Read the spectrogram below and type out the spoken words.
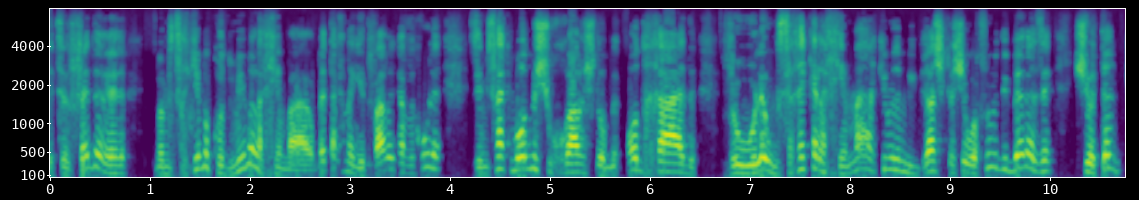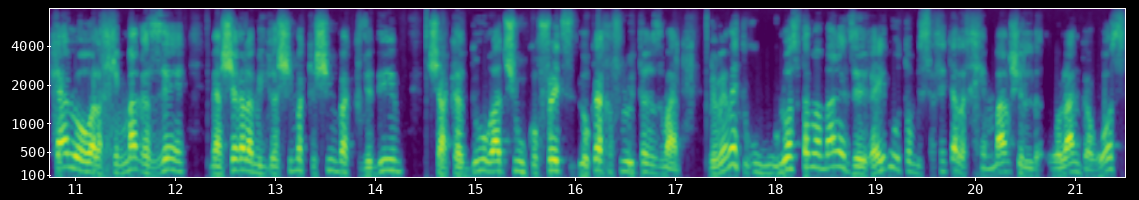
אצל פדרר, במשחקים הקודמים על החמר, בטח נגד פאבריקה וכולי, זה משחק מאוד משוחרר שלו, מאוד חד, והוא עולה, הוא משחק על החמר, כאילו זה מגרש קשה, הוא אפילו דיבר על זה שיותר קל לו על החמר הזה, מאשר על המגרשים הקשים והכבדים, שהכדור עד שהוא קופץ לוקח אפילו יותר זמן. ובאמת, הוא לא סתם אמר את זה, ראינו אותו משחק על החמר של רולנד גרוס,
